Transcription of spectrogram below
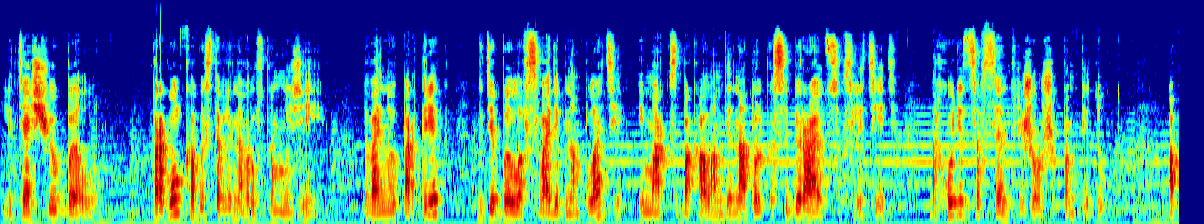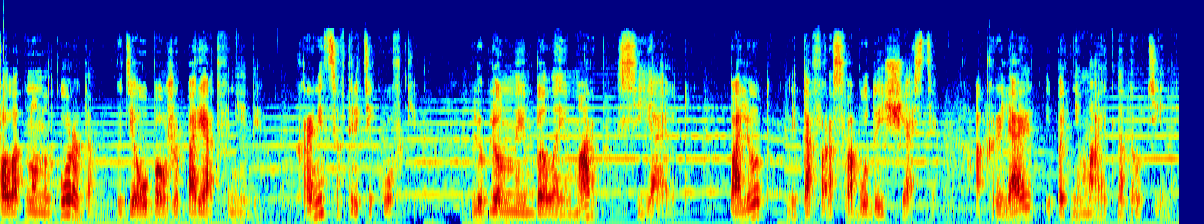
летящую Беллу. Прогулка выставлена в Русском музее. Двойной портрет, где Белла в свадебном платье и Марк с бокалом вина только собираются взлететь, находится в центре Жоржа Помпиду. А полотно над городом, где оба уже парят в небе, хранится в Третьяковке. Влюбленные Белла и Марк сияют. Полет – метафора свободы и счастья, окрыляет и поднимает над рутиной.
